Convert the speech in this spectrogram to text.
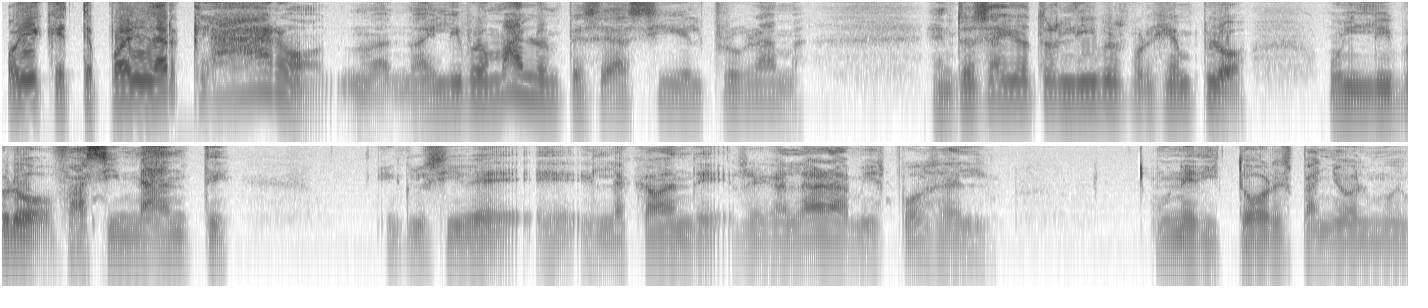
Oye, que te puede ayudar, claro, no, no hay libro malo, empecé así el programa. Entonces hay otros libros, por ejemplo, un libro fascinante inclusive eh, le acaban de regalar a mi esposa el, un editor español muy,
